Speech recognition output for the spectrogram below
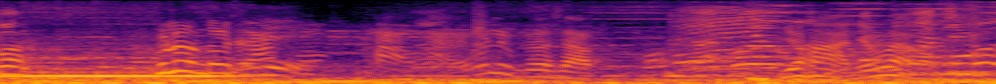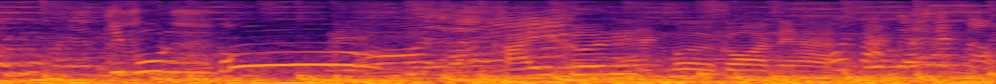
ว่ากูลืมโทรศัพท์ข่าวหายก็ลืมโทรศัพท์เดี๋ยวหาเดี๋ยวแบบกี่พุ่นปุ๊บใครขึ้นมือก่อนเนี่ยฮะบาทเดียวกันสอง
